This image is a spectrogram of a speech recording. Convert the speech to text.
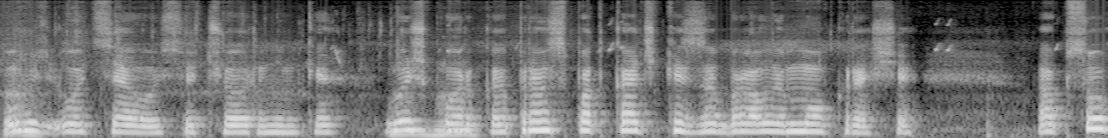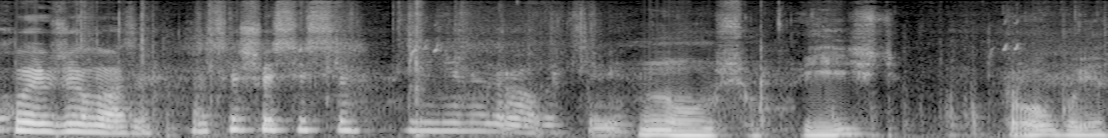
Ось, оце ось о, чорненьке. Вишкорка. Прям з подкачки забрали мокре ще. Обсохло і вже лазить. А це щось ось мені не подобається він. Ну, все, їсть. Пробує.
